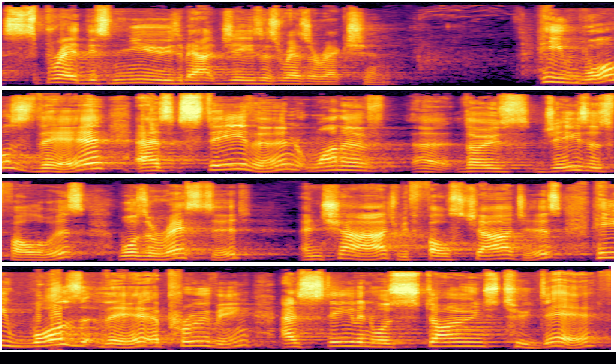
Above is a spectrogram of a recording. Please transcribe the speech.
spread this news about Jesus' resurrection. He was there as Stephen, one of uh, those Jesus followers, was arrested and charged with false charges. He was there approving as Stephen was stoned to death.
